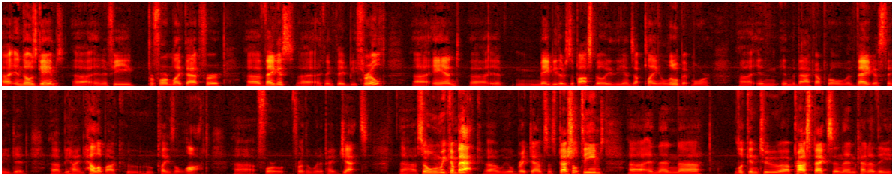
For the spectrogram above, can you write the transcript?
in those games, and if he performed like that for Vegas, I think they'd be thrilled. and it, maybe there's a possibility that he ends up playing a little bit more in in the backup role with Vegas than he did behind Hellebuyck, who who plays a lot. Uh, for for the Winnipeg Jets. Uh, so when we come back, uh, we will break down some special teams and then look into prospects and then kind of the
